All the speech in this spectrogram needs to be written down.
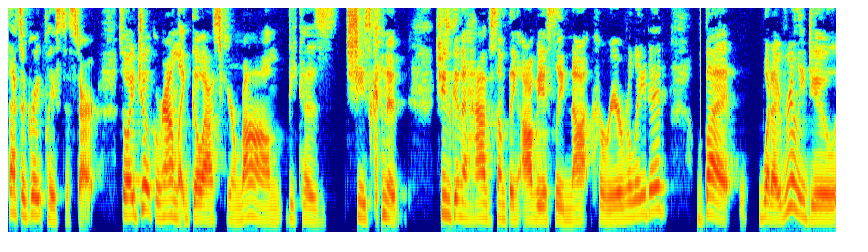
that's a great place to start. So I joke around like go ask your mom because she's going to she's going to have something obviously not career related, but what I really do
